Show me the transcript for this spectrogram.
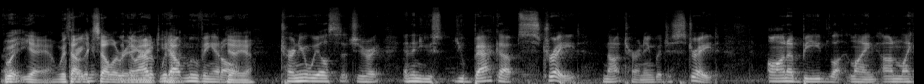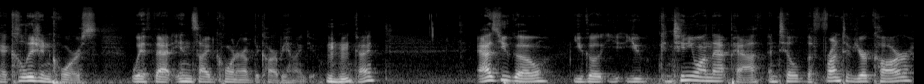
Wi- yeah, yeah, without Straighten accelerating Without, anything, without yeah. moving at all. Yeah, yeah. Turn your wheels such right, and then you you back up straight, not turning, but just straight, on a bead line, on like a collision course with that inside corner of the car behind you. Mhm. Okay. As you go, you go, you, you continue on that path until the front of your car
